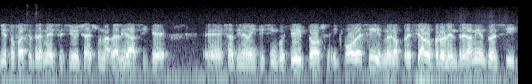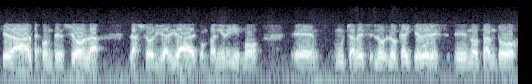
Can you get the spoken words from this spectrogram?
Y esto fue hace tres meses y hoy ya es una realidad, así que eh, ya tiene 25 inscriptos. Y como decís, menospreciado, pero el entrenamiento en sí que da, la contención, la, la solidaridad, el compañerismo, eh, muchas veces lo, que hay que ver es eh, no tanto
